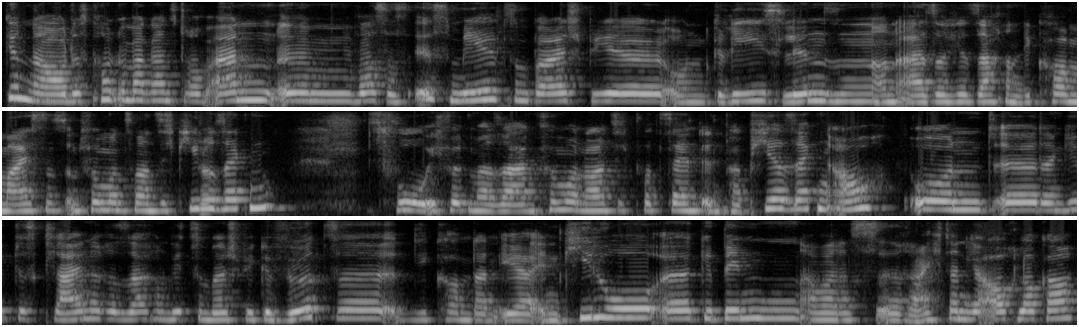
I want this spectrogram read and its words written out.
Genau, das kommt immer ganz drauf an, ähm, was es ist. Mehl zum Beispiel und Grieß, Linsen und all solche Sachen, die kommen meistens in 25 Kilo Säcken zu, ich würde mal sagen, 95 Prozent in Papiersäcken auch. Und äh, dann gibt es kleinere Sachen wie zum Beispiel Gewürze, die kommen dann eher in Kilo-Gebinden, äh, aber das äh, reicht dann ja auch locker.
